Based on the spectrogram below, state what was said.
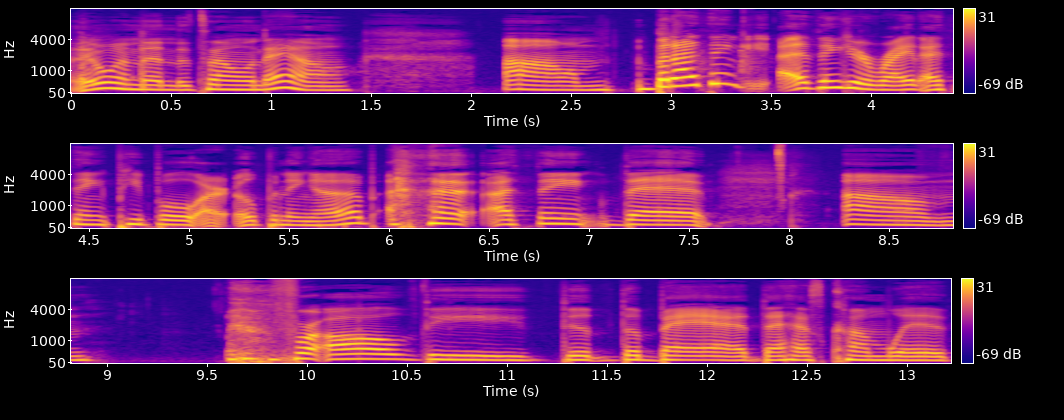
it wasn't nothing to tone down. Um, but I think I think you're right. I think people are opening up. I think that um for all the the the bad that has come with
